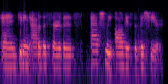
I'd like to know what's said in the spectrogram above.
and getting out of the service actually August of this year.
